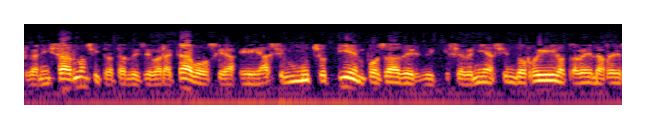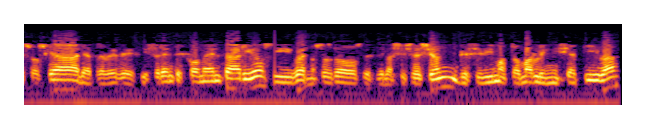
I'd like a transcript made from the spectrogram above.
organizarnos y tratar de llevar a cabo. O sea, eh, hace mucho tiempo ya desde que se venía haciendo ruido a través de las redes sociales, a través de diferentes comentarios y bueno, nosotros desde la asociación decidimos tomarlo iniciativa.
